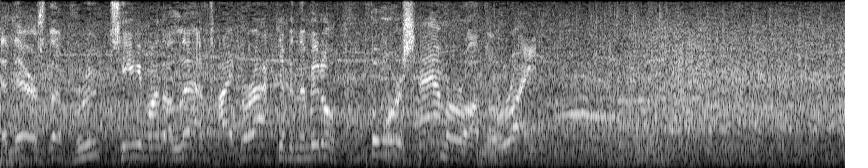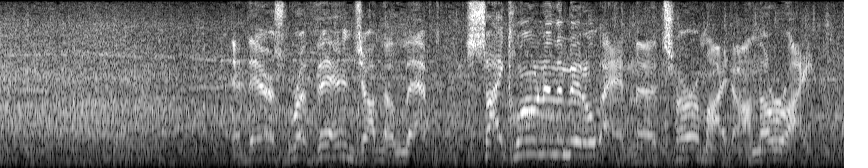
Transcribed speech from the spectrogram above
And there's the Brute team on the left, Hyperactive in the middle, Thor's hammer on the right. And there's Revenge on the left, Cyclone in the middle, and the Termite on the right.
